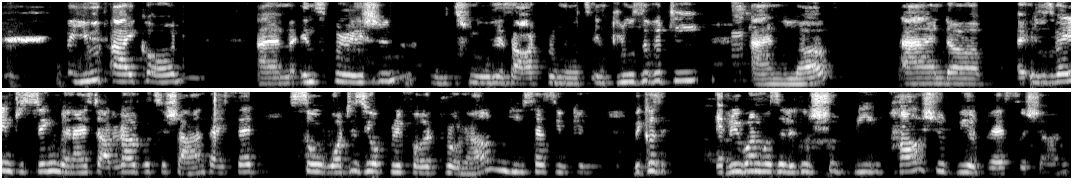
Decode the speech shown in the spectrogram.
The youth icon and inspiration who through his art promotes inclusivity and love. And uh, it was very interesting when I started out with Sushant. I said, "So, what is your preferred pronoun?" And he says, "You can," because everyone was a little should be. How should we address Sushant?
